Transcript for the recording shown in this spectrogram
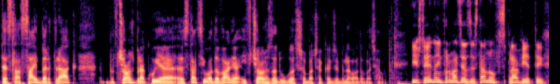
Tesla Cybertruck, wciąż brakuje stacji ładowania i wciąż za długo trzeba czekać, żeby naładować auto. Jeszcze jedna informacja ze Stanów w sprawie tych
